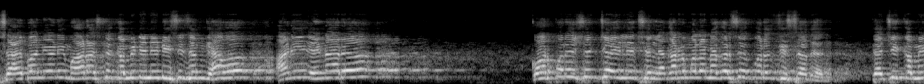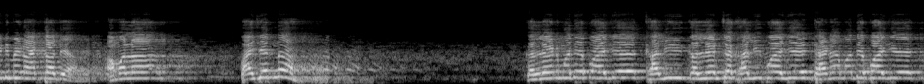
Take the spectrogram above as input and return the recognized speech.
साहेबांनी आणि महाराष्ट्र कमिटीने डिसिजन घ्यावं आणि येणाऱ्या कॉर्पोरेशनच्या इलेक्शनला कारण मला नगरसेवक परत दिसतात. आहेत त्याची कमिटमेंट आता द्या. आम्हाला पाहिजेत ना? कल्याणमध्ये पाहिजेत खाली कल्याणच्या खाली पाहिजेत ठाण्यामध्ये पाहिजेत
